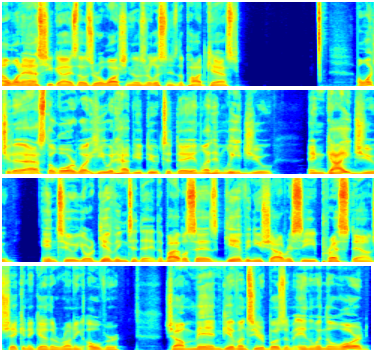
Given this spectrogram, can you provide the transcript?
I want to ask you guys, those who are watching, those who are listening to the podcast, I want you to ask the Lord what He would have you do today and let Him lead you and guide you into your giving today. The Bible says, Give and you shall receive, pressed down, shaken together, running over, shall men give unto your bosom. And when the Lord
